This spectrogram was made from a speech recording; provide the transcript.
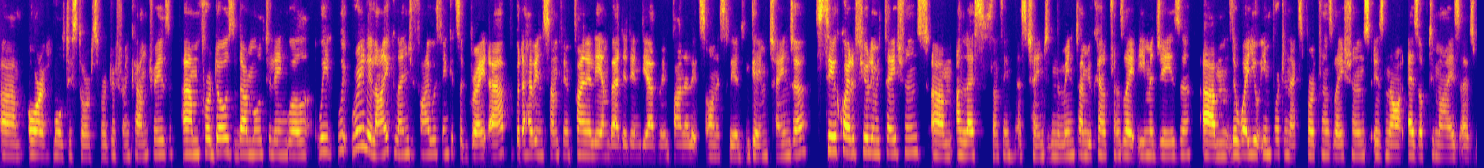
um, or multi stores for different countries. Um, for those that are multilingual, we, we really like Langify. We think it's a great app, but having something finally embedded in the admin panel, it's honestly a game changer. Still quite a few limitations, um, unless something has changed in the meantime. You cannot translate images. Um, um, the way you import and export translations is not as optimized as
